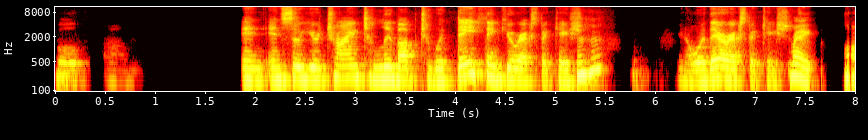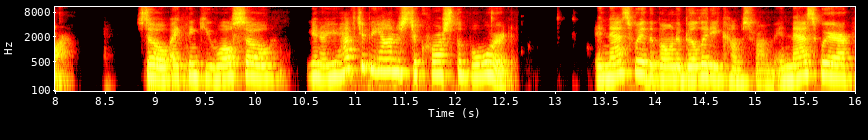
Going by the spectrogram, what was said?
people and and so you're trying to live up to what they think your expectation mm-hmm. you know or their expectations right. are. So i think you also you know you have to be honest across the board. And that's where the vulnerability comes from. And that's where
